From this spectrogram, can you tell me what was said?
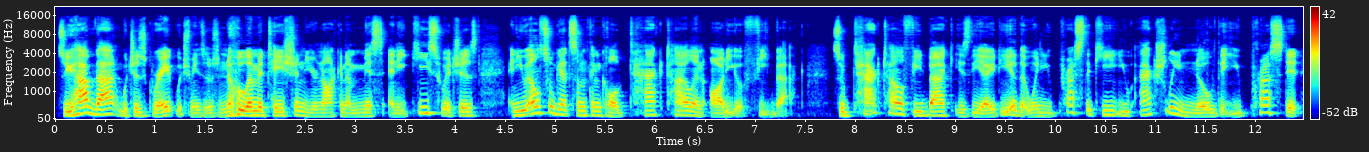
So you have that, which is great, which means there's no limitation, you're not gonna miss any key switches, and you also get something called tactile and audio feedback. So tactile feedback is the idea that when you press the key, you actually know that you pressed it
